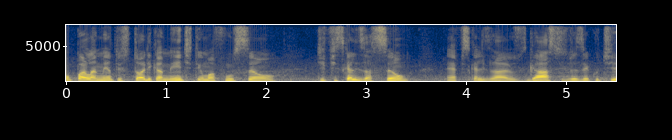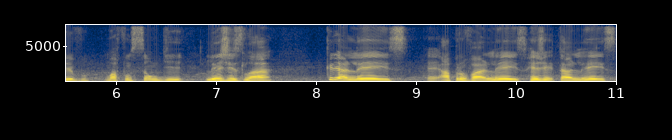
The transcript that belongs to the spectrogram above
o parlamento, historicamente, tem uma função de fiscalização, né, fiscalizar os gastos do executivo, uma função de legislar, criar leis, é, aprovar leis, rejeitar leis,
